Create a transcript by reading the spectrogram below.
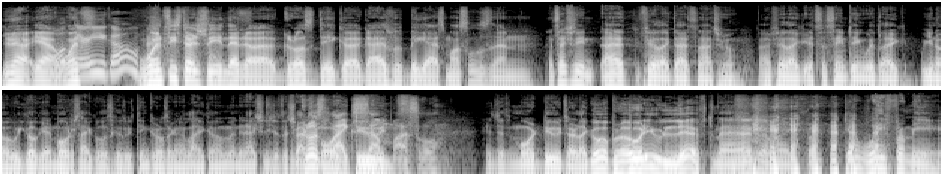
yeah, yeah. well, once there you go. Back once he starts seeing that uh, girls dig uh, guys with big ass muscles, then That's actually. I feel like that's not true. I feel like it's the same thing with like you know we go get motorcycles because we think girls are gonna like them, and it actually just attracts girls more like dudes. some muscle. It's just more dudes are like, "Oh, bro, what do you lift, man?" I'm like, "Get away from me!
